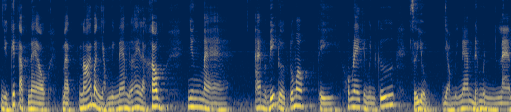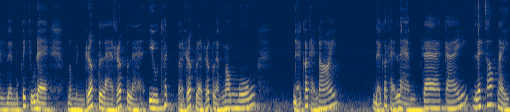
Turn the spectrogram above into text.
những cái tập nào mà nói bằng giọng miền Nam nữa hay là không. Nhưng mà ai mà biết được đúng không? Thì hôm nay thì mình cứ sử dụng giọng miền Nam để mình làm về một cái chủ đề mà mình rất là rất là yêu thích và rất là rất là mong muốn để có thể nói để có thể làm ra cái let's talk này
